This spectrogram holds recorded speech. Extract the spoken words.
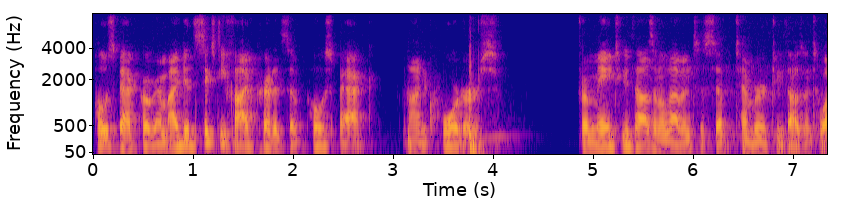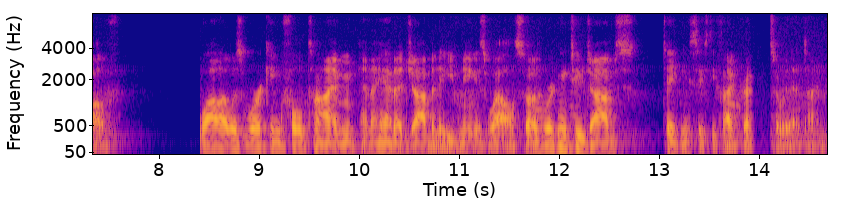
post bac program, I did 65 credits of post bac on quarters from May 2011 to September 2012 while I was working full time and I had a job in the evening as well. So I was working two jobs, taking 65 credits over that time.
